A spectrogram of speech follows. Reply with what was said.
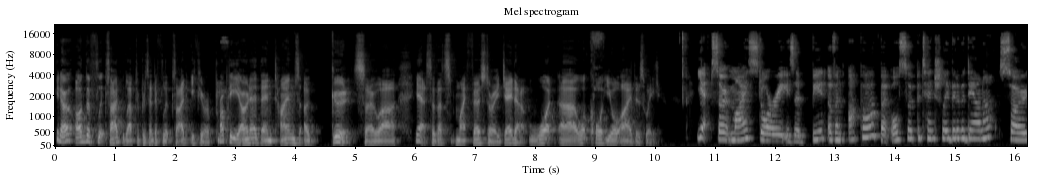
you know, on the flip side, we love to present a flip side. If you're a property owner, then times are good. So, uh, yeah, so that's my first story. Jada, what, uh, what caught your eye this week? Yeah, so my story is a bit of an upper, but also potentially a bit of a downer. So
